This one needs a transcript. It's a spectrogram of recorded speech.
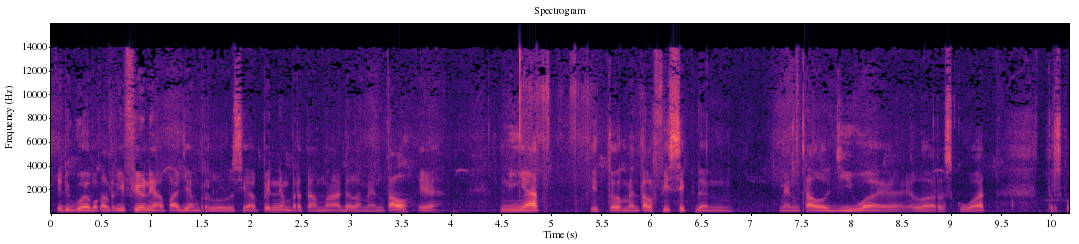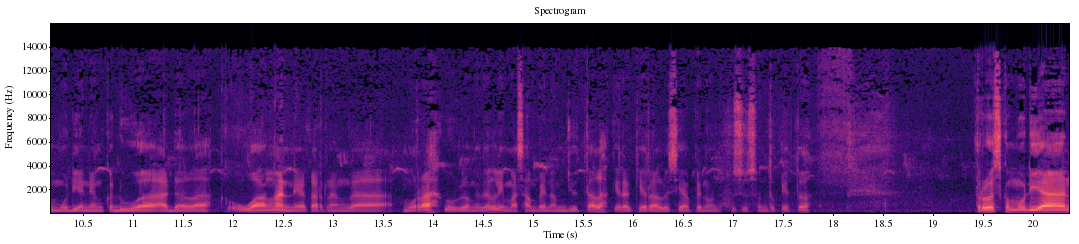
jadi gue bakal review nih apa aja yang perlu lu siapin. Yang pertama adalah mental ya. Niat itu mental fisik dan mental jiwa ya. Lo harus kuat. Terus kemudian yang kedua adalah keuangan ya. Karena nggak murah gue bilang itu 5 sampai 6 juta lah kira-kira lu siapin khusus untuk itu. Terus kemudian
